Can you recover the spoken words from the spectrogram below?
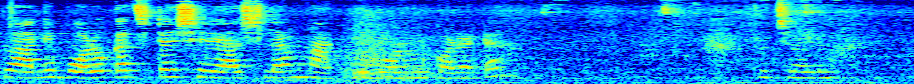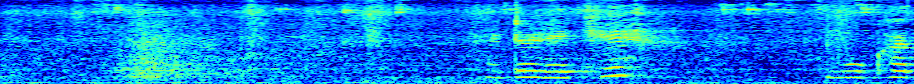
তো আগে বড় কাজটা সেরে আসলাম, মাকে বরণ করাটা। তো চলো। এটা রেখে মুখ হাত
